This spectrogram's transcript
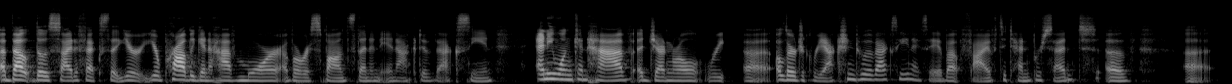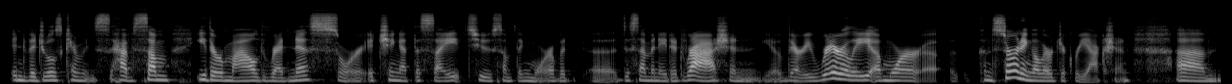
about those side effects that you're you're probably going to have more of a response than an inactive vaccine. anyone can have a general re, uh, allergic reaction to a vaccine. I say about five to ten percent of uh, individuals can have some either mild redness or itching at the site to something more of a, a disseminated rash, and you know very rarely a more uh, concerning allergic reaction. Um,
